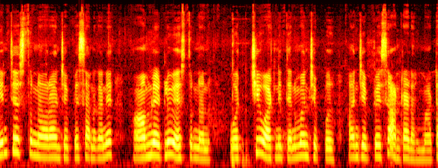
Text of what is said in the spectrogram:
ఏం చేస్తున్నావురా? అని చెప్పేసి అనగానే ఆమ్లెట్లు వేస్తున్నాను. వచ్చి వాటిని తినమని చెప్పు అని చెప్పేసి అంటాడనమాట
